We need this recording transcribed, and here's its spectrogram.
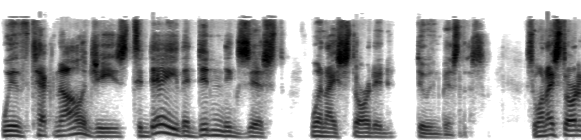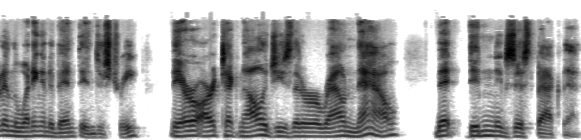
with technologies today that didn't exist when I started doing business. So, when I started in the wedding and event industry, there are technologies that are around now that didn't exist back then.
